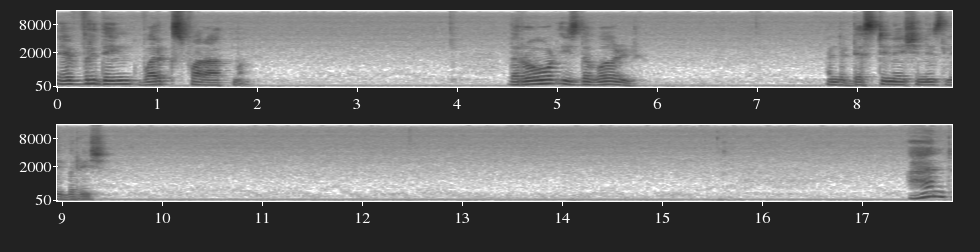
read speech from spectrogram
Everything works for Atman. The road is the world. and the destination is liberation. And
